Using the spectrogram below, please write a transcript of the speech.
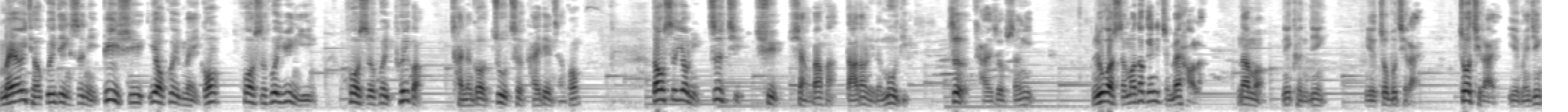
没有一条规定是你必须要会美工，或是会运营，或是会推广才能够注册开店成功，都是要你自己去想办法达到你的目的，这才做生意。如果什么都给你准备好了，那么你肯定也做不起来，做起来也没劲。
